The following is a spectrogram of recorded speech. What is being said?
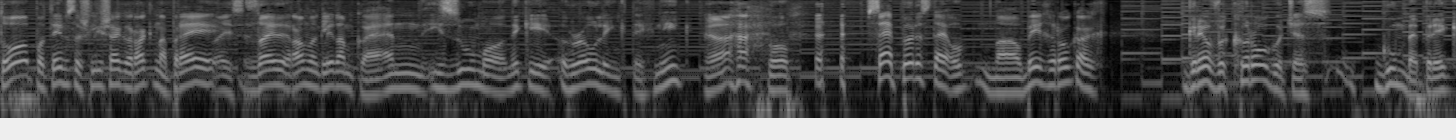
to potem so šli še korak naprej. Zdaj ravno gledam, ko je en izumo, neki rolling tehnik. Ja, vse prste ob, na obeh rokah grejo v krogu čez gumbe prek,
